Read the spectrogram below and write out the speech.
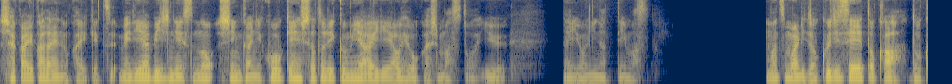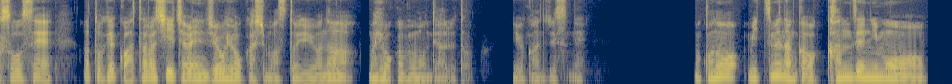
社会課題の解決、メディアビジネスの進化に貢献した取り組みやアイデアを評価しますという内容になっています。まあ、つまり独自性とか独創性、あと結構新しいチャレンジを評価しますというような、まあ、評価部門であるという感じですね。まあ、この3つ目なんかは完全にもう、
